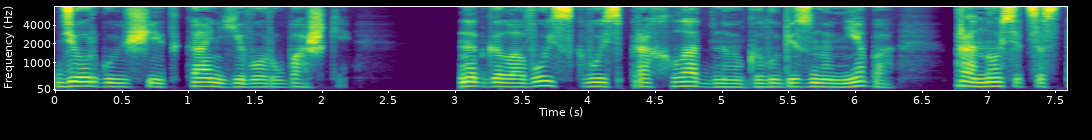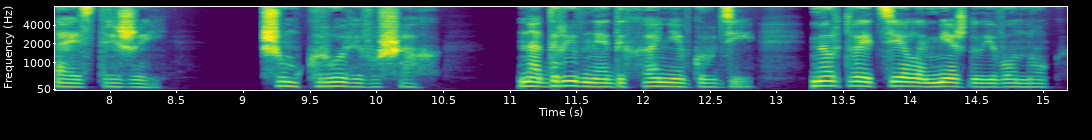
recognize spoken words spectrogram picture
дергающие ткань его рубашки. Над головой сквозь прохладную голубизну неба проносится стая стрижей. Шум крови в ушах, надрывное дыхание в груди, мертвое тело между его ног.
